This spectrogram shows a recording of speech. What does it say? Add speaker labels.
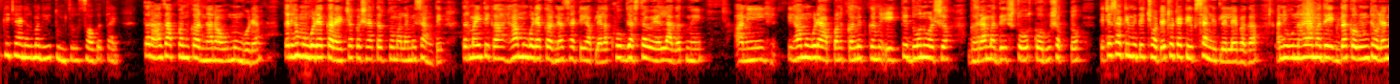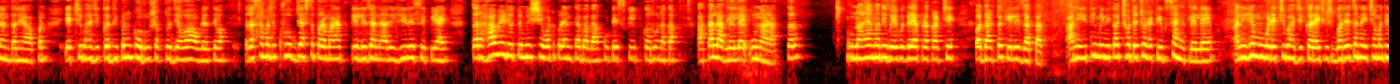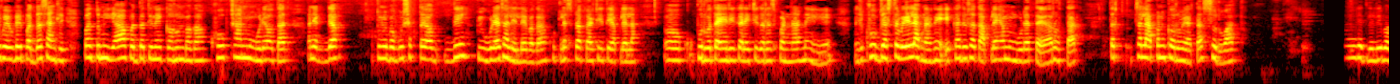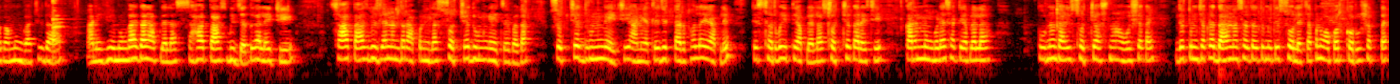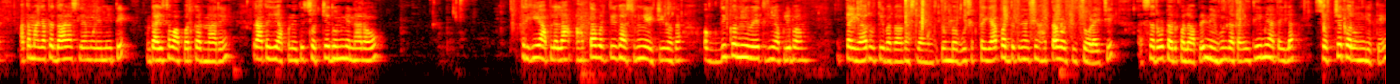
Speaker 1: के चॅनलमध्ये तुमचं स्वागत आहे. तर आज आपण करणार आहोत मुंगोड्या. तर ह्या मुंगोड्या करायच्या कशा तर तुम्हाला मी सांगते. तर माहिती आहे का ह्या मुंगोड्या करण्यासाठी आपल्याला खूप जास्त वेळ लागत नाही. आणि ह्या मुंगोड्या आपण कमीत कमी एक ते दोन वर्ष घरामध्ये स्टोअर करू शकतो. त्याच्यासाठी मी ते छोट्या छोट्या टिप्स सांगितलेल्या आहे बघा. आणि उन्हाळ्यामध्ये एकदा करून ठेवल्यानंतर ह्या आपण याची भाजी कधी पण करू शकतो जेव्हा आवडेल तेव्हा. रसामध्ये खूप जास्त प्रमाणात केली जाणारी ही रेसिपी आहे. तर हा व्हिडिओ तुम्ही शेवटपर्यंत बघा कुठे स्किप करू नका. आता लागलेला आहे उन्हाळा. तर उन्हाळ्यामध्ये वेगवेगळ्या प्रकारचे पदार्थ केले जातात. आणि इथे मी निका छोट्या छोट्या टिप्स सांगितलेल्या आहे. आणि हे मुंगड्याची भाजी करायची बरेच जण याच्यामध्ये वेगवेगळी पद्धत सांगितली. पण तुम्ही या पद्धतीने करून बघा. खूप छान मुंगड्या होतात. आणि एकदा तुम्ही बघू शकता अगदी पिवळ्या झालेल्या आहे बघा. कुठल्याच प्रकारची ते आपल्याला पूर्वतयारी करायची गरज पडणार नाही आहे म्हणजे खूप जास्त वेळ लागणार नाही. एका दिवसात आपल्या ह्या मुंगुड्या तयार होतात. तर चला आपण करूया आता सुरुवात. घेतलेली बघा मुंगाची डाळ. आणि ही मुंगा डाळ आपल्याला सहा तास भिजत घालायची. सहा तास भिजल्यानंतर आपण हिला स्वच्छ धुवून घ्यायचं आहे बघा. स्वच्छ धुवून घ्यायची आणि यातले जे टरफल आहे आपले ते सर्व इथे आपल्याला स्वच्छ करायचे. कारण मुंगड्यासाठी आपल्याला पूर्ण डाळी स्वच्छ असणं आवश्यक आहे. जर तुमच्याकडे डाळ नसेल तर तुम्ही ते सोल्याचा पण वापर करू शकताय. आता माझ्याकडे डाळ असल्यामुळे मी ते डाळीचा वापर करणार आहे. तर आता ही आपण इथे स्वच्छ धुवून घेणार आहोत. तर ही आपल्याला हातावरती घासून घ्यायची बघा. अगदी कमी वेळेत ही आपली बा तयार होते बघा घासल्यानंतर. तुम्ही बघू शकता या पद्धतीने अशी हातावरती चोळायची. सर्व टरफलं आपले निघून जातात. इथे मी आता हिला स्वच्छ करून घेते.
